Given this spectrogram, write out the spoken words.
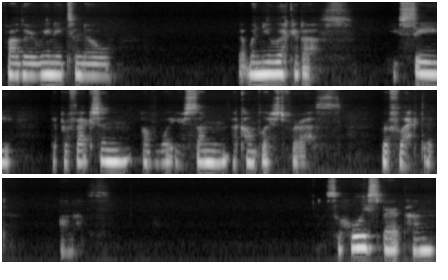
Father, we need to know that when you look at us, you see the perfection of what your Son accomplished for us reflected on us. So, Holy Spirit, come,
